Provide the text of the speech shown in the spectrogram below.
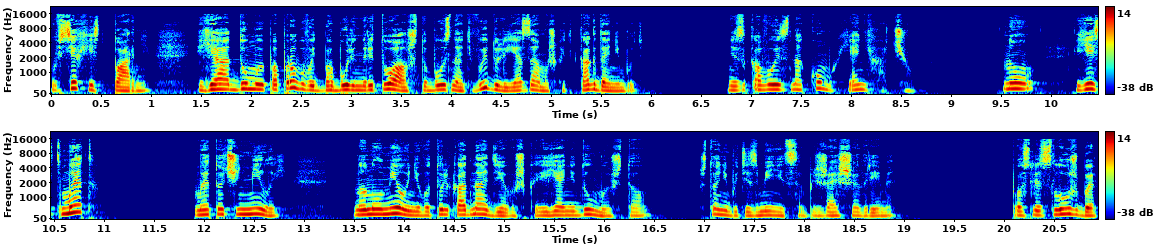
У всех есть парни. Я думаю попробовать бабулин ритуал, чтобы узнать, выйду ли я замуж хоть когда-нибудь. Ни за кого из знакомых я не хочу. Ну, есть Мэт. Мэт очень милый, но на уме у него только одна девушка, и я не думаю, что что-нибудь изменится в ближайшее время. После службы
